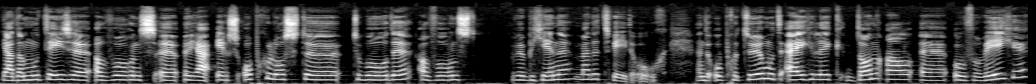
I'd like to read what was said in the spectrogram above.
ja, dan moet deze alvorens uh, ja, eerst opgelost uh, te worden, alvorens we beginnen met het tweede oog. En de operateur moet eigenlijk dan al uh, overwegen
